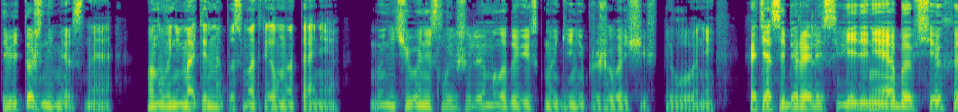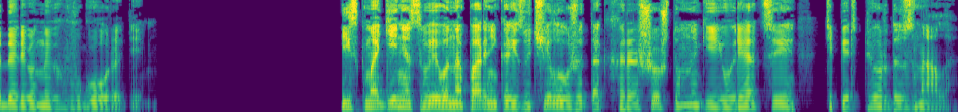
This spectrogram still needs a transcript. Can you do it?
Ты ведь тоже не местная?» Он внимательно посмотрел на Таню. «Мы ничего не слышали о молодой искмогине, проживающей в Пилоне, хотя собирали сведения обо всех одаренных в городе». Искмогиня своего напарника изучила уже так хорошо, что многие его реакции теперь твердо знала.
